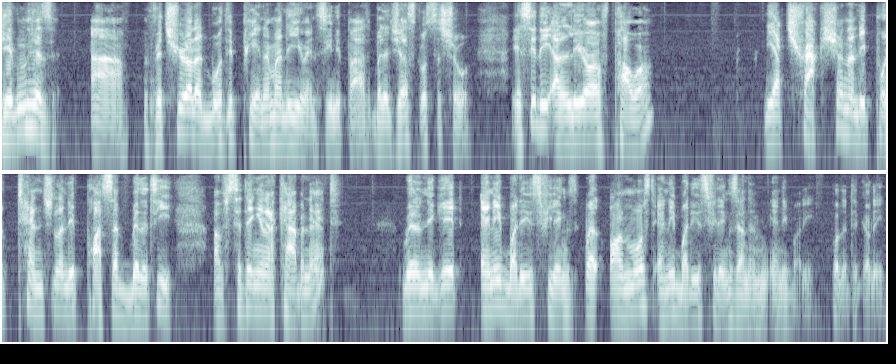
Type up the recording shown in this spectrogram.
Given his uh, vitriol at both the PNM and the UNC in the past, but it just goes to show. You see the allure of power, the attraction and the potential and the possibility of sitting in a cabinet will negate anybody's feelings, well, almost anybody's feelings on anybody politically.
